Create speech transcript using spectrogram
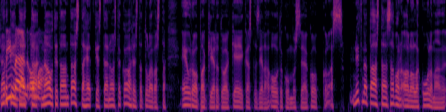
Tärkeintä, että nautitaan tästä hetkestä ja noista kahdesta tulevasta Euroopan kiertua keikasta siellä Outokummussa ja Kokkolassa. Nyt me päästään Savon alolla kuulemaan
